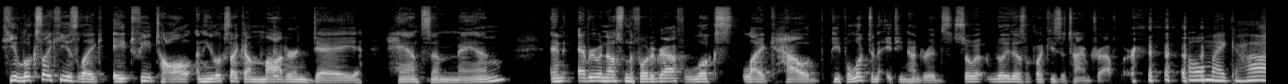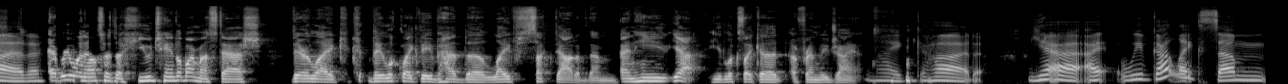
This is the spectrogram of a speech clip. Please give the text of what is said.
he looks like he's like eight feet tall, and he looks like a modern day handsome man. And everyone else in the photograph looks like how people looked in the 1800s. So it really does look like he's a time traveler. oh my god. Everyone else has a huge handlebar mustache. They're like they look like they've had the life sucked out of them. And he, yeah, he looks like a, a friendly giant. My God. Yeah, I we've got like some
